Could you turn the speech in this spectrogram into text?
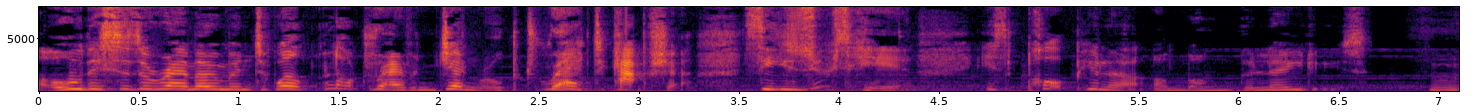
Oh, this is a rare moment. Well, not rare in general, but rare to capture. See, Zeus here is popular among the ladies. Hmm.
